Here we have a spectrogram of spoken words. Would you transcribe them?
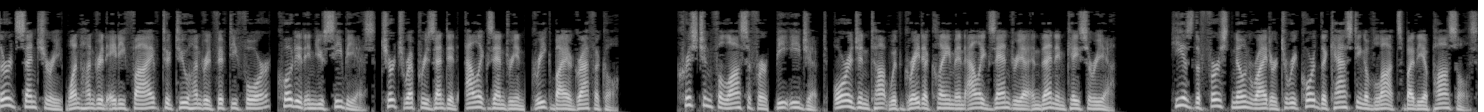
3rd century 185 to 254 quoted in Eusebius church represented Alexandrian Greek biographical. Christian philosopher B. Egypt Origen taught with great acclaim in Alexandria and then in Caesarea. He is the first known writer to record the casting of lots by the apostles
